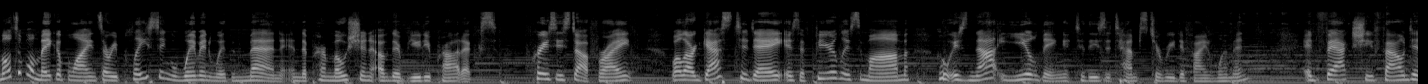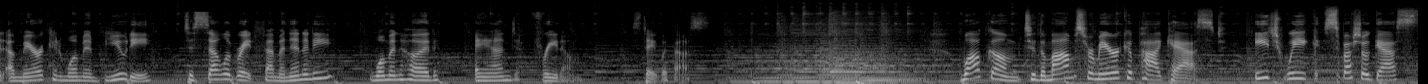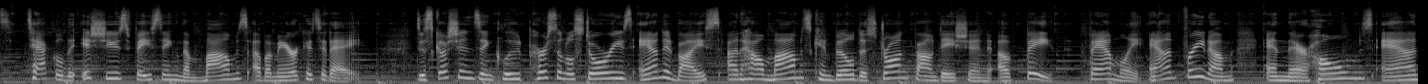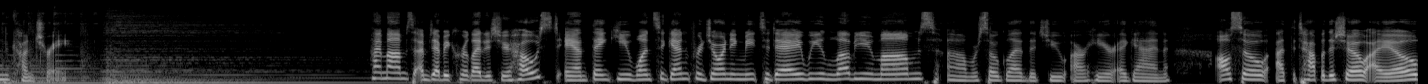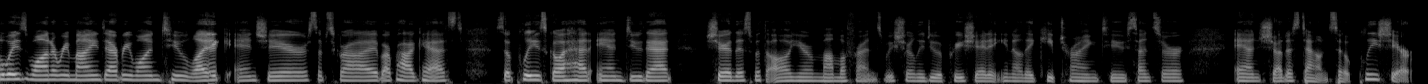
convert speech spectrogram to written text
Multiple makeup lines are replacing women with men in the promotion of their beauty products. Crazy stuff, right? Well, our guest today is a fearless mom who is not yielding to these attempts to redefine women. In fact, she founded American Woman Beauty to celebrate femininity, womanhood, and freedom. Stay with us. Welcome to the Moms for America podcast. Each week, special guests tackle the issues facing the moms of America today. Discussions include personal stories and advice on how moms can build a strong foundation of faith, family, and freedom in their homes and country. Hi, moms. I'm Debbie Curlitis, your host, and thank you once again for joining me today. We love you, moms. Um, we're so glad that you are here again. Also, at the top of the show, I always want to remind everyone to like and share, subscribe our podcast. So please go ahead and do that. Share this with all your mama friends. We surely do appreciate it. You know, they keep trying to censor and shut us down. So please share.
